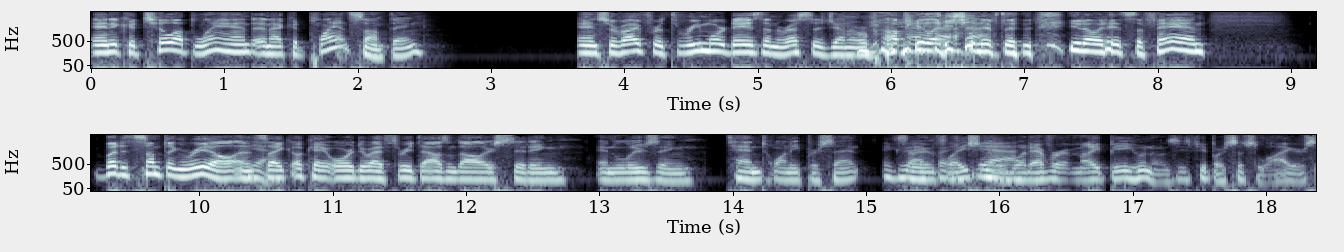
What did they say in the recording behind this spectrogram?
and it could till up land, and I could plant something, and survive for three more days than the rest of the general population if the you know it hits the fan. But it's something real, and it's like, okay, or do I have three thousand dollars sitting and losing 10, 20 percent Exactly, inflation yeah. or whatever it might be? Who knows? These people are such liars.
